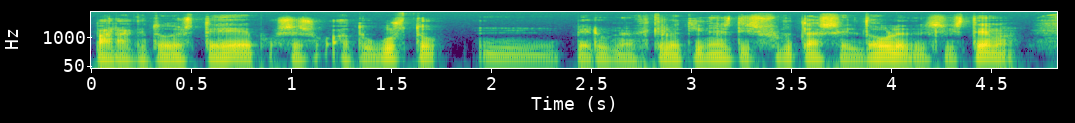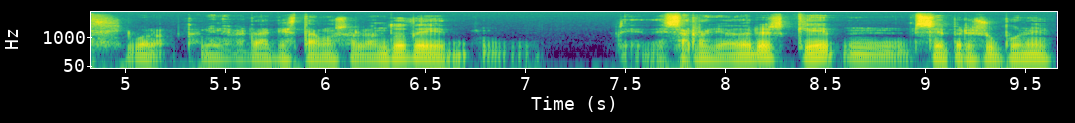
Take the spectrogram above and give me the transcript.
para que todo esté, pues eso, a tu gusto. Mm, pero una vez que lo tienes, disfrutas el doble del sistema. Y bueno, también es verdad que estamos hablando de, desarrolladores que mm, se presuponen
